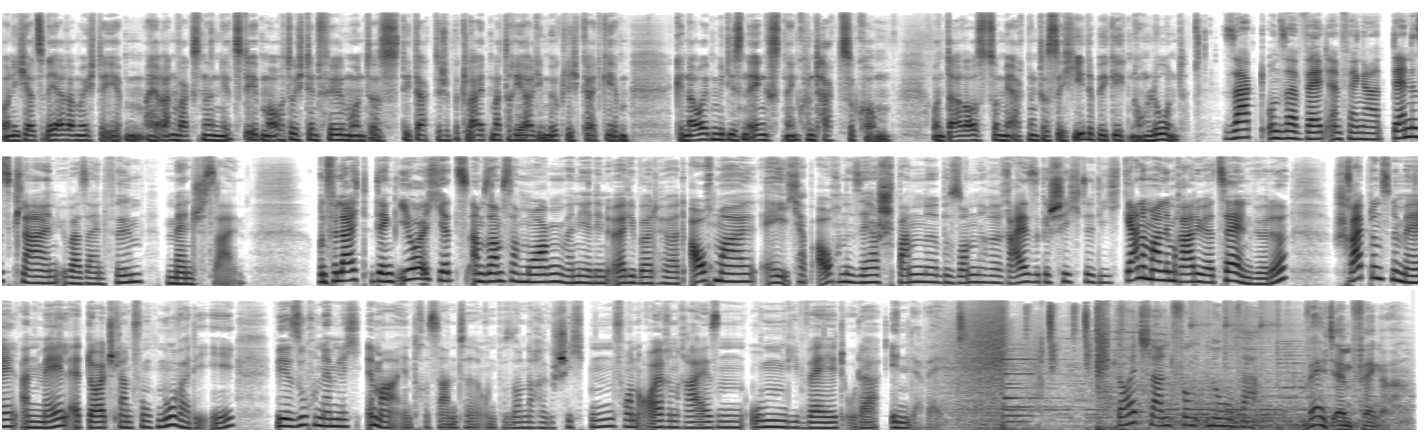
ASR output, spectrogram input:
Und ich als Lehrer möchte eben Heranwachsenden jetzt eben auch durch den Film und das didaktische Begleitmaterial die Möglichkeit geben, genau eben mit diesen Ängsten in Kontakt zu kommen und daraus zu merken, dass sich jede Begegnung lohnt sagt unser Weltempfänger Dennis Klein über seinen Film Menschsein. Und vielleicht denkt ihr euch jetzt am Samstagmorgen, wenn ihr den Early Bird hört, auch mal, ey, ich habe auch eine sehr spannende, besondere Reisegeschichte, die ich gerne mal im Radio erzählen würde. Schreibt uns eine Mail an mail.deutschlandfunknova.de. Wir suchen nämlich immer interessante und besondere Geschichten von euren Reisen um die Welt oder in der Welt. Deutschlandfunk Nova Weltempfänger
